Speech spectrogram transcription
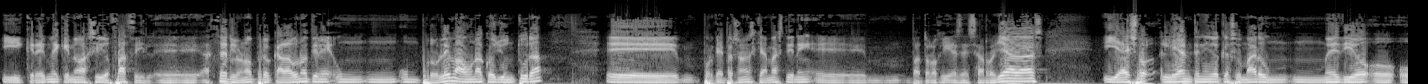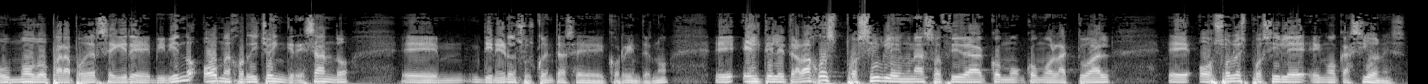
y creedme que no ha sido fácil eh, hacerlo, ¿no? Pero cada uno tiene un, un- un problema, una coyuntura eh, porque hay personas que además tienen eh, patologías desarrolladas y a eso le han tenido que sumar un, un medio o, o un modo para poder seguir eh, viviendo o mejor dicho ingresando eh, dinero en sus cuentas eh, corrientes no Eh, el teletrabajo es posible en una sociedad como como la actual eh, o solo es posible en ocasiones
